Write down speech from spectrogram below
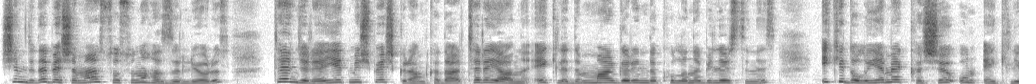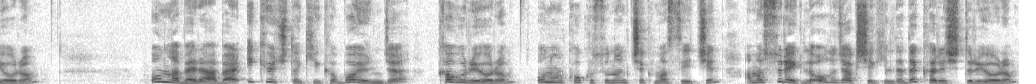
Şimdi de beşamel sosunu hazırlıyoruz. Tencereye 75 gram kadar tereyağını ekledim. Margarin de kullanabilirsiniz. 2 dolu yemek kaşığı un ekliyorum. Unla beraber 2-3 dakika boyunca kavuruyorum. Unun kokusunun çıkması için ama sürekli olacak şekilde de karıştırıyorum.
